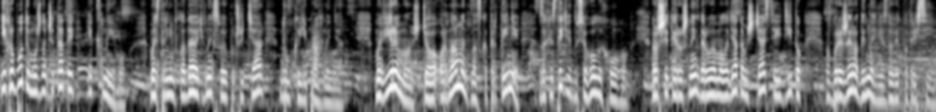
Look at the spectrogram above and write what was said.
Їх роботи можна читати як книгу. Майстрині вкладають в них свої почуття, думки і прагнення. Ми віримо, що орнамент на скатертині захистить від усього лихого. Розшитий рушник дарує молодятам щастя і діток, вбереже родинне гніздо від потрясінь.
